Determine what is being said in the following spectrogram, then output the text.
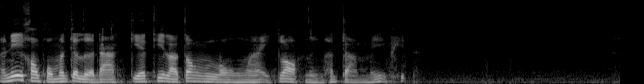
อันนี้ของผมมันจะเหลือดาร์เกียสที่เราต้องลงมาอีกรอบหนึ่งถ้าจำไม่ผิดอ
